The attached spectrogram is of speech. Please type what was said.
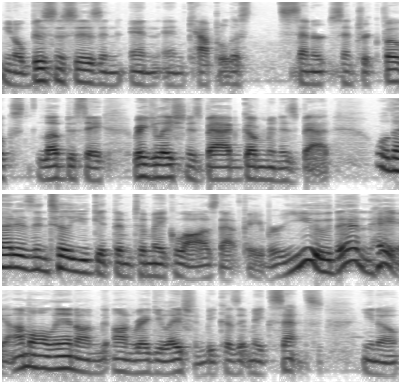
You know, businesses and, and, and capitalist center centric folks love to say regulation is bad, government is bad. Well, that is until you get them to make laws that favor you. Then, hey, I'm all in on on regulation because it makes sense you know?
